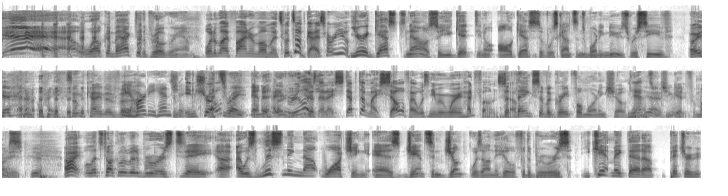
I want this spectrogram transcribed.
Yeah. Welcome back to the program. One of my finer moments. What's up, guys? How are you? You're a guest now, so you get, you know, all guests of Wisconsin's Morning News receive. Oh yeah, I don't know. Right? Some kind of A uh, hearty handshake. Intro? That's right. And a I didn't hearty realize that. I stepped on myself. I wasn't even wearing headphones. The thanks of a grateful morning show. Yeah. That's Yeah, what you right, get from us. right, yeah. All right, well, let's talk a little bit of Brewers today. Uh, I was listening, not watching, as Janson Junk was on the hill for the Brewers. You can't make that up. Pitcher,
